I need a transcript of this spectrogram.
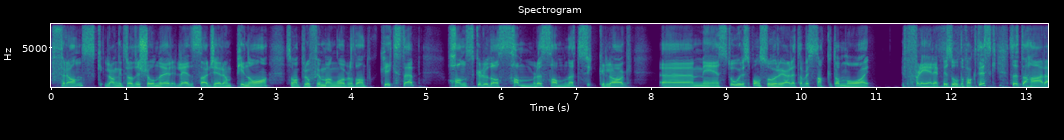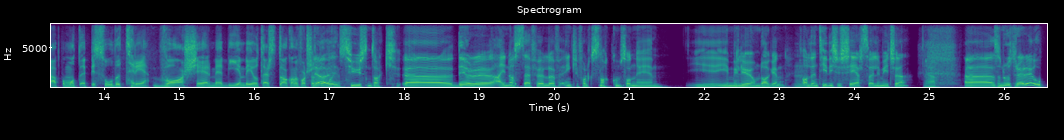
Fransk, lange tradisjoner, ledes av Jérôme Pinot, som var proff i mange år, annet på Quickstep. Han skulle da samle sammen et sykkellag eh, med store sponsorer. Dette har vi snakket om nå flere episoder, faktisk. Så dette her er på en måte episode tre. Hva skjer med B&B Hotels? Da kan du fortsette. Ja, tusen takk. Eh, Det er jo det eneste jeg føler egentlig folk snakker om sånn i, i, i miljøet om dagen. All den tid det ikke skjer så veldig mye. Ja. Eh, Så nå tror jeg det er opp,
